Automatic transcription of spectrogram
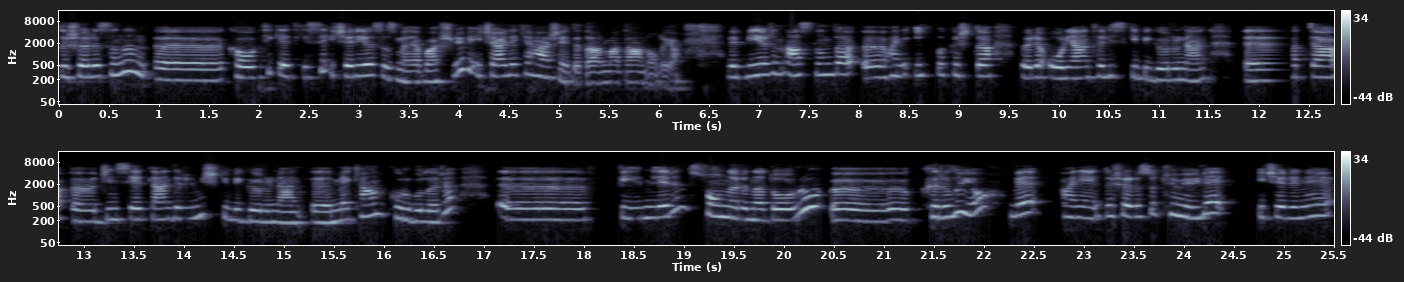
dışarısının e, kaotik etkisi içeriye sızmaya başlıyor ve içerideki her şey de darmadağın oluyor. Ve Beer'ın aslında e, hani ilk bakışta böyle oryantalist gibi görünen e, hatta e, cinsiyetlendirilmiş gibi görünen e, mekan kurguları e, filmlerin sonlarına doğru e, kırılıyor ve hani dışarısı tümüyle içerini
